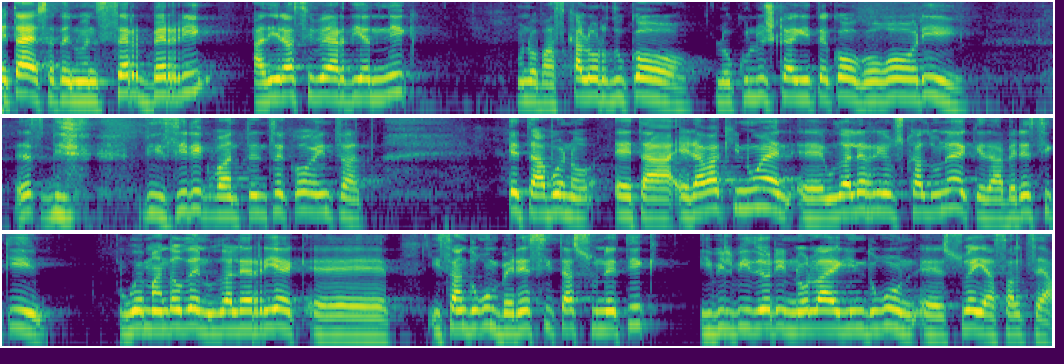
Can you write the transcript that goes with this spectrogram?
eta esaten nuen zer berri adierazi behar diennik, bueno, bazkal orduko lokuluska egiteko gogo hori ez, bizirik mantentzeko behintzat. Eta, bueno, eta erabaki nuen e, udalerri euskaldunek, eta bereziki ueman dauden udalerriek e, izan dugun berezitasunetik, ibilbide hori nola egin dugun e, zuei azaltzea.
